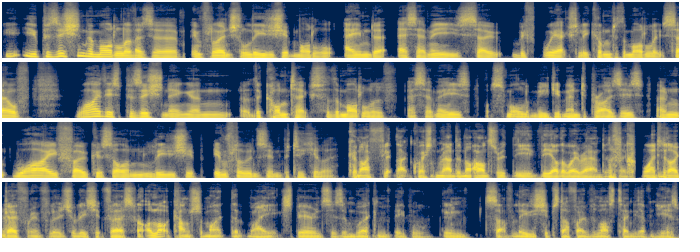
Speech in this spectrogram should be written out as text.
You position the model as an influential leadership model aimed at SMEs. So before we actually come to the model itself, why this positioning and uh, the context for the model of SMEs, or small and medium enterprises, and why focus on leadership influence in particular? Can I flip that question around and answer it the, the other way around? why did I go for influential leadership first? A lot comes from my, the, my experiences and working with people doing sort of leadership stuff over the last 10, 11 years,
